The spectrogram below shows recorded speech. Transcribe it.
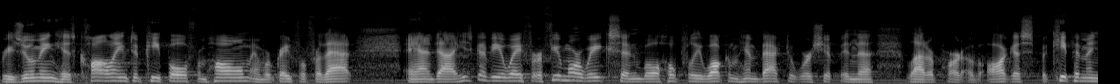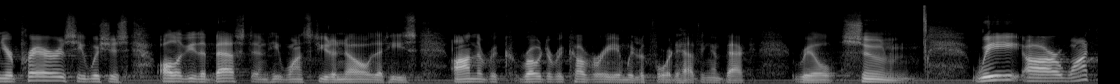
resuming his calling to people from home, and we're grateful for that. And uh, he's going to be away for a few more weeks, and we'll hopefully welcome him back to worship in the latter part of August. But keep him in your prayers. He wishes all of you the best, and he wants you to know that he's on the rec- road to recovery, and we look forward to having him back real soon. We are, want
